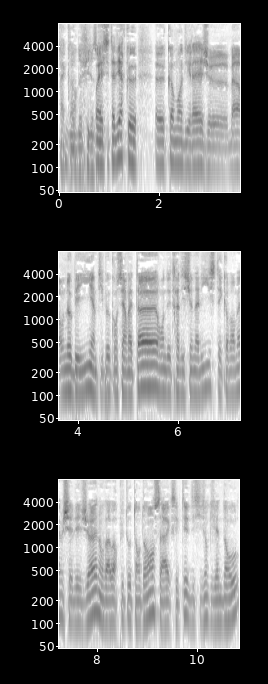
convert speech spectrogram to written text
D'accord. de, de philosophie. Ouais, c'est-à-dire que euh, comment dirais-je, bah, on obéit un petit peu conservateur, on est traditionnaliste et comment même chez les jeunes, on va avoir plutôt tendance à accepter les décisions qui viennent d'en haut.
